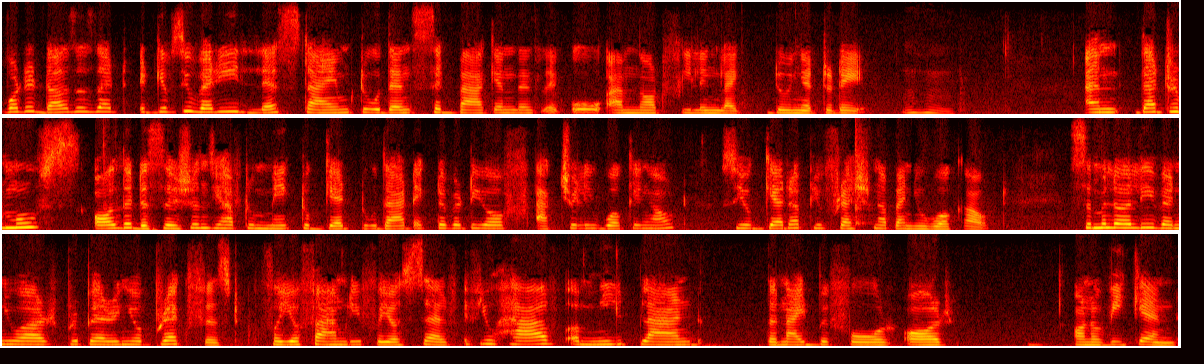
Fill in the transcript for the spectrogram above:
what it does is that it gives you very less time to then sit back and then like, oh, I'm not feeling like doing it today. Mm-hmm. And that removes all the decisions you have to make to get to that activity of actually working out. So you get up, you freshen up, and you work out. Similarly, when you are preparing your breakfast for your family, for yourself, if you have a meal planned the night before or on a weekend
